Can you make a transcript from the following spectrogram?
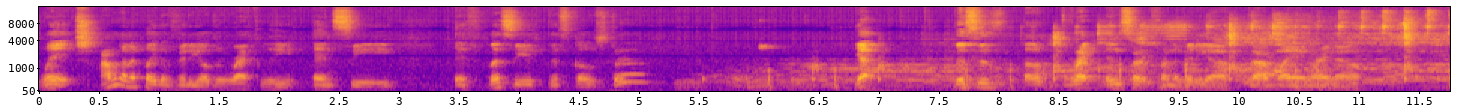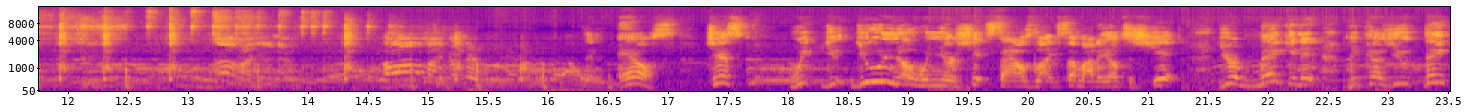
Twitch. I'm gonna play the video directly and see if let's see if this goes through. Yep, this is a direct insert from the video that I'm playing right now. Oh my goodness. Oh my goodness. Something else. Just we you you know when your shit sounds like somebody else's shit. You're making it because you think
